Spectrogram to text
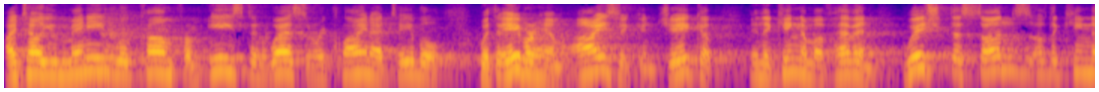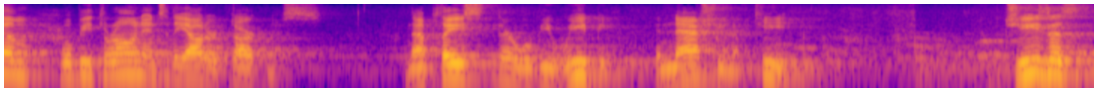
I tell you, many will come from east and west and recline at table with Abraham, Isaac, and Jacob in the kingdom of heaven, which the sons of the kingdom will be thrown into the outer darkness. In that place there will be weeping and gnashing of teeth. Jesus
